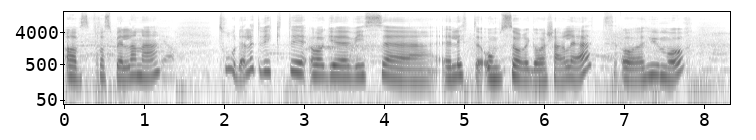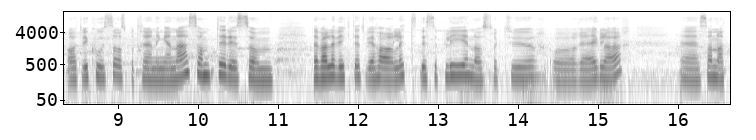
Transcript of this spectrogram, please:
Av, fra spillerne? Ja. Jeg tror det er litt viktig å vise litt omsorg og kjærlighet og humor og at vi koser oss på treningene. Samtidig som det er veldig viktig at vi har litt disiplin og struktur og regler. Eh, sånn at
